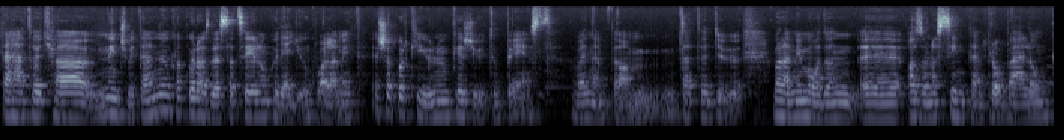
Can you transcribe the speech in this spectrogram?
Tehát, hogyha nincs mit ennünk, akkor az lesz a célunk, hogy együnk valamit. És akkor kiülünk és gyűjtünk pénzt. Vagy nem tudom, tehát egy, valami módon azon a szinten próbálunk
